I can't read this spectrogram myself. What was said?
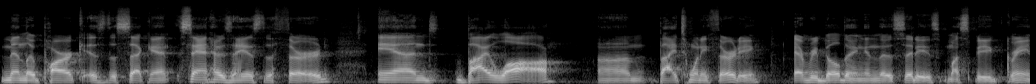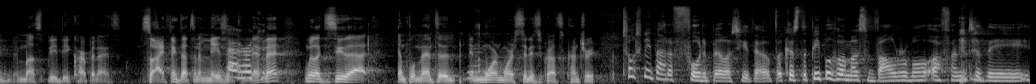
Menlo Park is the second. San Jose is the third. And by law, um, by 2030, every building in those cities must be green. It must be decarbonized. So I think that's an amazing Erica- commitment. And we'd like to see that implemented in more and more cities across the country. Talk to me about affordability, though, because the people who are most vulnerable often to the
